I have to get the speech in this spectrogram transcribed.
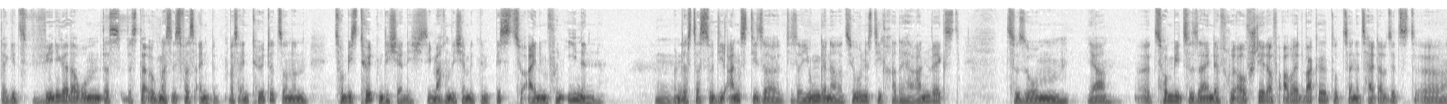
da geht es weniger darum, dass, dass da irgendwas ist, was einen, was einen tötet, sondern Zombies töten dich ja nicht. Sie machen dich ja mit einem Biss zu einem von ihnen. Mhm. Und dass das so die Angst dieser, dieser jungen Generation ist, die gerade heranwächst, zu so einem, ja, äh, Zombie zu sein, der früh aufsteht, auf Arbeit wackelt, dort seine Zeit absitzt, äh,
